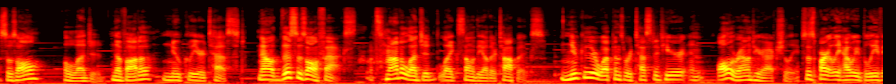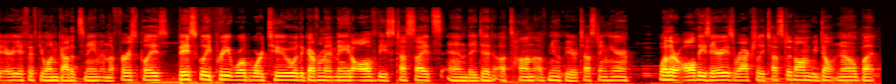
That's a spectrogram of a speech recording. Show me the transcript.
This was all alleged. Nevada nuclear test. Now, this is all facts. It's not alleged like some of the other topics. Nuclear weapons were tested here and all around here actually. This is partly how we believe Area 51 got its name in the first place. Basically pre-World War II, the government made all of these test sites and they did a ton of nuclear testing here. Whether all these areas were actually tested on, we don't know, but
